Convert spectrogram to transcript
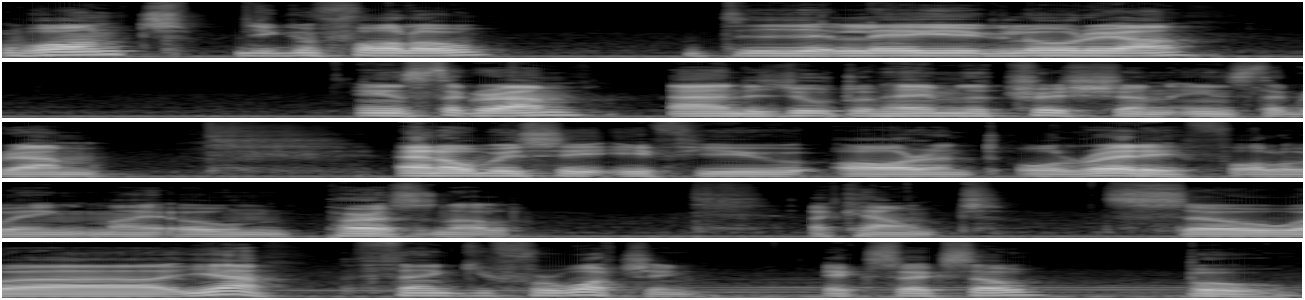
want you can follow the Legio Gloria Instagram and the Jotunheim Nutrition Instagram and obviously if you aren't already following my own personal account. So uh, yeah, thank you for watching. XOXO, boom.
